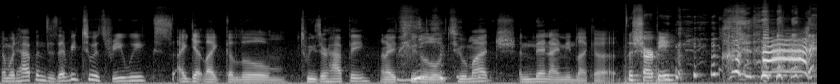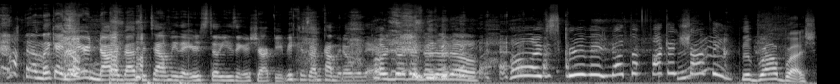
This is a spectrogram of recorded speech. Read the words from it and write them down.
And what happens is every two or three weeks, I get like a little tweezer happy, and I tweeze a little too much, and then I need like a The Sharpie? I'm like, I know you're not about to tell me that you're still using a sharpie because I'm coming over there. Oh no no no no no! Oh, I'm screaming! Not the fucking sharpie. The brow brush.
